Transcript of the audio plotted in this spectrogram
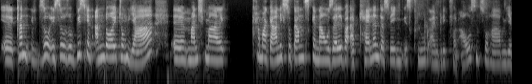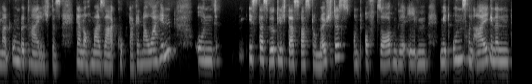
äh, kann so ist so so ein bisschen Andeutung. Ja, äh, manchmal kann man gar nicht so ganz genau selber erkennen. Deswegen ist klug, einen Blick von außen zu haben, jemand Unbeteiligtes, der nochmal sagt, guck da genauer hin. Und ist das wirklich das, was du möchtest? Und oft sorgen wir eben mit unseren eigenen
